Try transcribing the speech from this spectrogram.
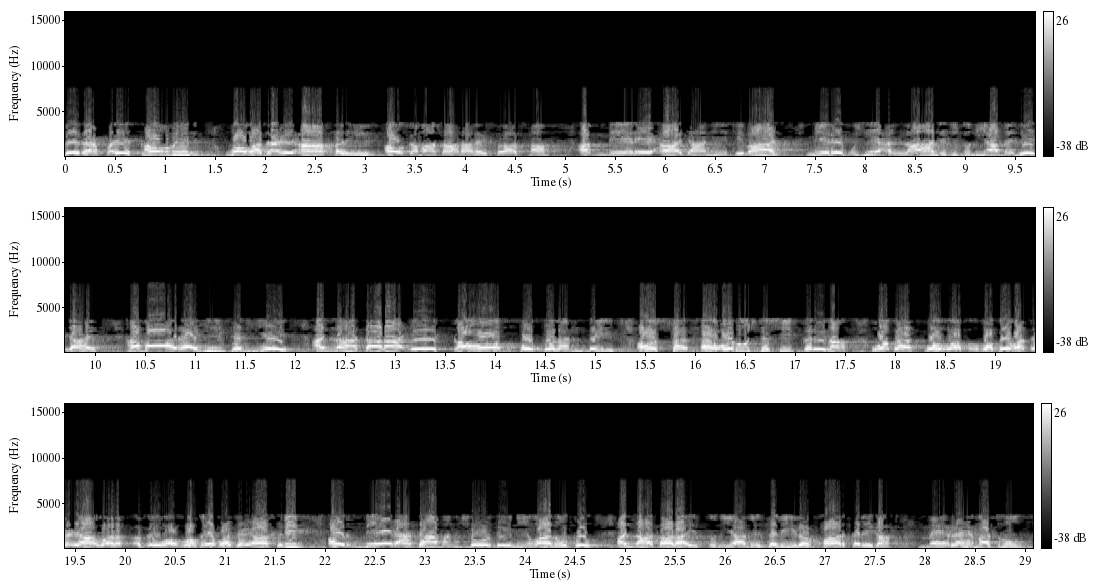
بے رف قومن وہ وضع آخری او کما کارا رہے اب میرے آ جانے کے بعد میرے مجھے اللہ نے جو دنیا میں بھیجا ہے، ہمارے ہمارے ہی ذریعے اللہ تعالیٰ ایک قوم کو بلندی اور عروج نصیب کرے گا۔ وہ آخری۔ اور میرا دامن چھوڑ دینے والوں کو اللہ تعالیٰ اس دنیا میں ذلیل اور خوار کرے گا۔ میں رحمت ہوں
